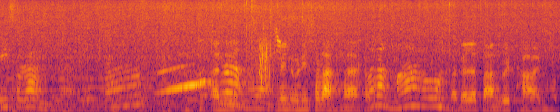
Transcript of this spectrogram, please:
รี่ฝรั่งเลยอะอันนี้ฝรั่งเลยอะ เมนูนี้ฝรั่งมากคฝรับรั่งมากเลย แล้วก็จะตามด้วยไทม์ครับ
